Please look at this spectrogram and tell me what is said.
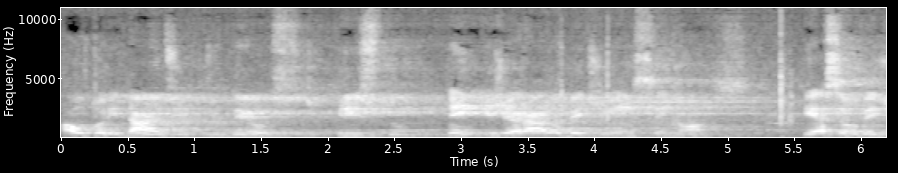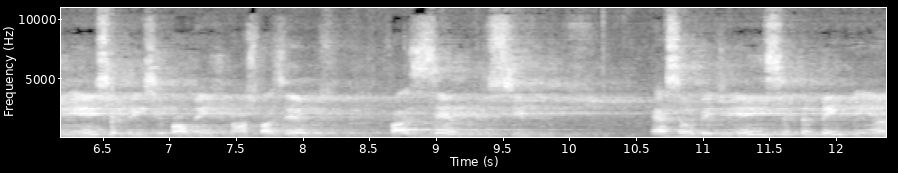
a autoridade de Deus, de Cristo, tem que gerar obediência em nós. E essa obediência, principalmente, nós fazemos fazendo discípulos. Essa obediência também tem a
